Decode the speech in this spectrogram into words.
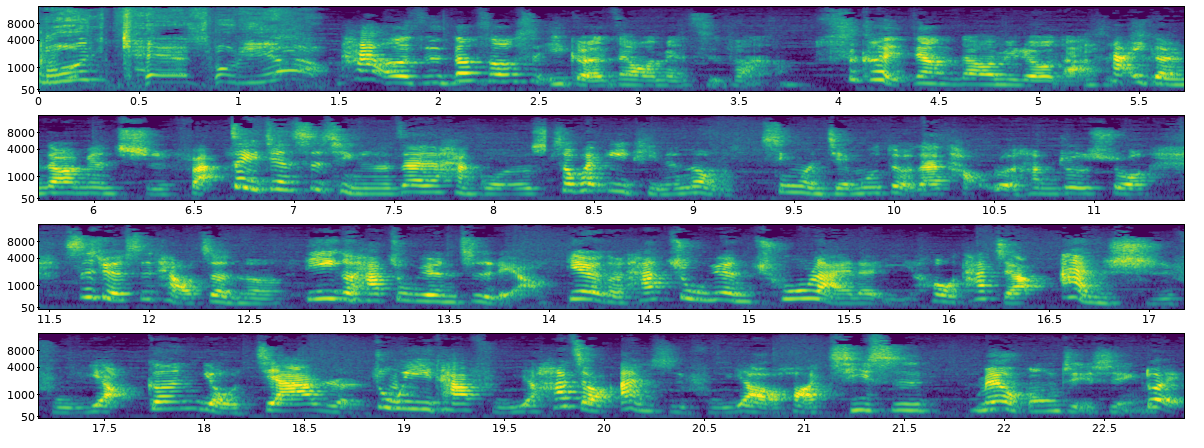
뭔개소리야！他儿子那时候是一个人在外面吃饭啊，是可以这样子在外面溜达，是不是他一个人在外面吃饭这件事情呢，在韩国的社会议题的那种新闻节目都有在讨论。他们就是说，视觉失调症呢，第一个他住院治疗，第二个他住院出来了以后，他只要按时服药，跟有家人注意他服药，他只要按时服药的话，其实没有攻击性。对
